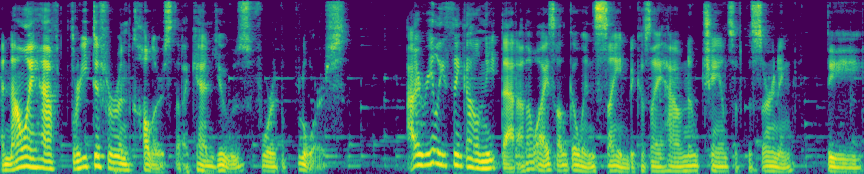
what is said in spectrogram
And now I have three different colors that I can use for the floors. I really think I'll need that, otherwise I'll go insane because I have no chance of discerning the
